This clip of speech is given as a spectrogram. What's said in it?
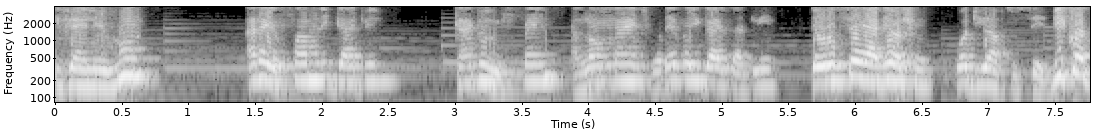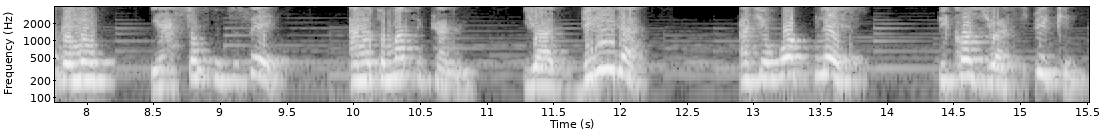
If you're in a room, either your family gathering, gathering with friends, alumni, whatever you guys are doing, they will say, Adeosun, what do you have to say? Because they know he has something to say. And automatically, you are the leader at your workplace because you are speaking.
